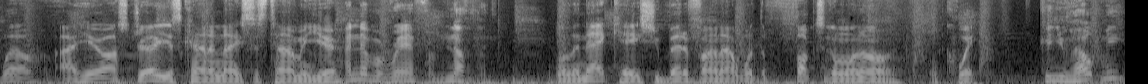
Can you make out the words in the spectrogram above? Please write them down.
Well, I hear Australia's kind of nice this time of year. I never ran from nothing. Well, in that case, you better find out what the fuck's going on, and quick. Can you help me?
